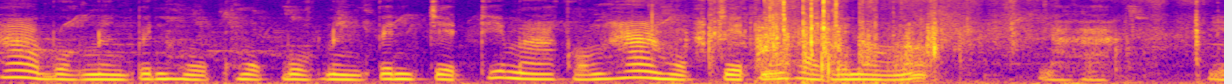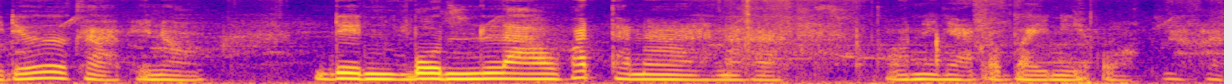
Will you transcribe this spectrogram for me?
ห้าบวกหนึ่งเป็นหกหกบวกหนึ่งเป็นเจ็ดที่มาของห้าหกเจ็ดนะคะพี่น้องเนาะนะคะนี่เด้อค่ะพี่น้อง เด่นบนลาวพัฒนานะคะขออนุญาตเอาใบนี้ออกนะคะ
